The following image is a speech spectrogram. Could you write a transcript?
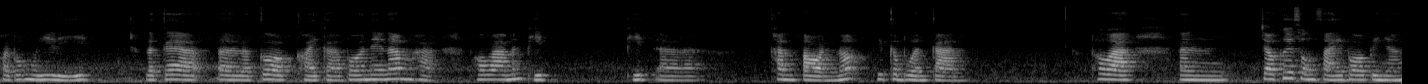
คอยบ่ฮู้อีหลี แล้วก็เอ่อแล้วก็คอยกะบ่แนะนำค่ะ เพราะว่ามันผิดผิดอ่อขั้นตอนเนาะผิดกระบวนการ เพราะว่าอันเจ้าเคยสงสัยบ่เป็นยัง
